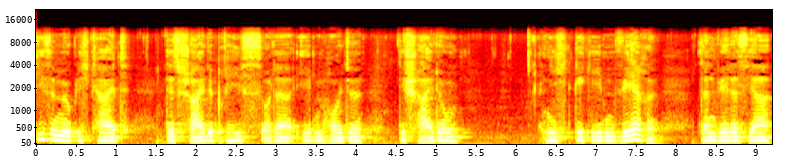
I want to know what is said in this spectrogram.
diese Möglichkeit des Scheidebriefs oder eben heute die Scheidung nicht gegeben wäre? dann wäre das ja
